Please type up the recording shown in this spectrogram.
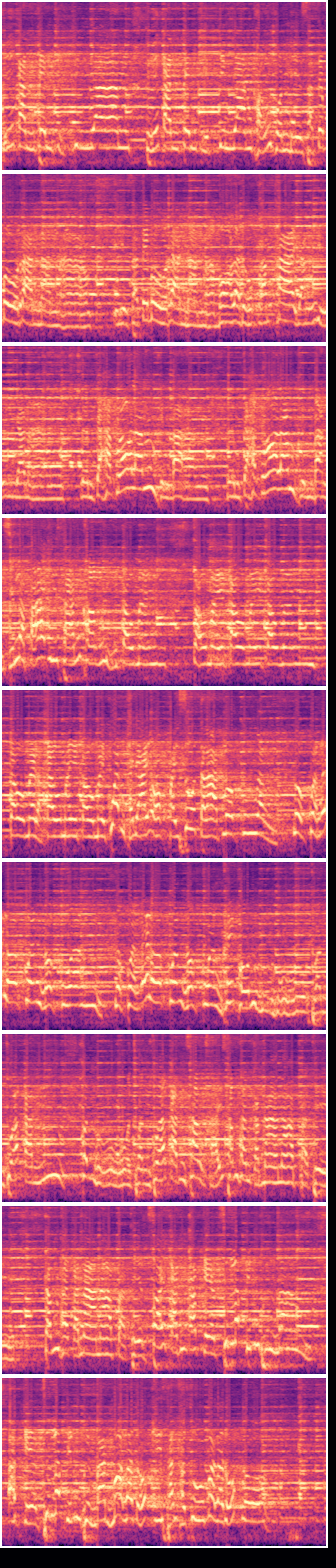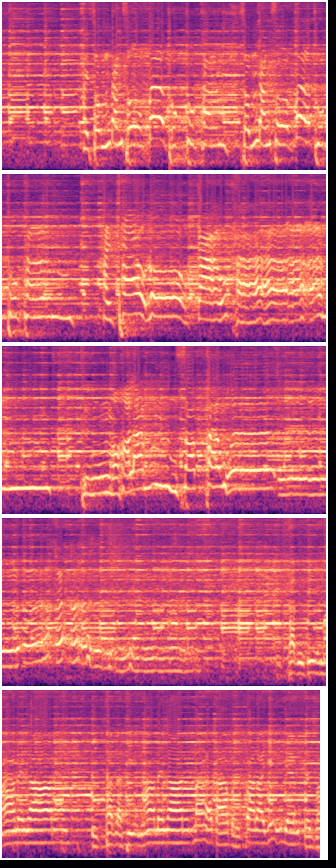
ถือกันเป็นจิตวิญญาณ ถือกันเป็นจิตวิญญาณของคนดีสัตโบราณนานนาอีสัตโบราณนานนามรดกล้ำค่ายังยืนยาวนานเริ่มจากล้อลำขึ้นบานเริ่มจากล้อลำขึ้นบานศิลปะอีสานของหนีเก่าไหมเก่าไหมเก่าไหมเก่าไหมเก่าไหมล่ะเก่าไหมเก่าไหมควรขยายออกไปสู่ตลาดโลกกว้างโลกกว้างไอ้ยโลกกว้างโลกกว้างโลกกว้างไอ้ วนทั่วกัน คนหูทวนทั่วกันสร้างสายสัมพันธ์กับนานาประเทศสัมพันธ์กับนานาประเทศซอยกันอัปเกรดศิลปินพื้นบ้านอัปเกรดศิลปินพื้นบ้านมรดกอีสานเข้าสู่มรดกโลกให้สมดังโศกเบอร์ทุก ท่านที่มาในงานทุกท่านที่มาในงานหน้าตาเบิกบานยิ้มแย้มแจ่มใส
